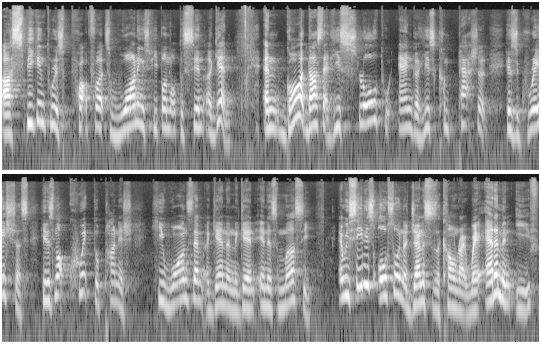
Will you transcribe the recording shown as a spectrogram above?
uh, speaking through his prophets, warning his people not to sin again. And God does that. He's slow to anger, he's compassionate, he's gracious, he is not quick to punish. He warns them again and again in his mercy. And we see this also in the Genesis account, right, where Adam and Eve,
